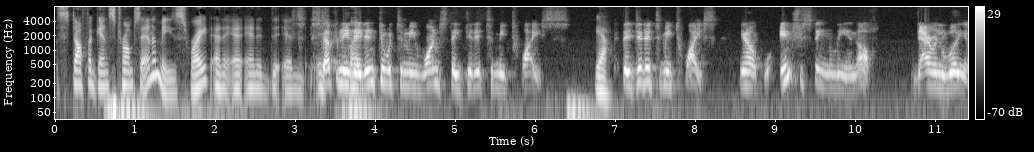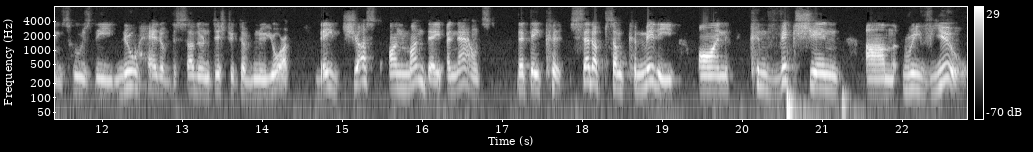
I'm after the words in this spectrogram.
stuff against Trump's enemies, right? And and and, it, and it- Stephanie, they didn't do it to me once, they did it to me twice. Yeah. They did it to me twice. You know, interestingly enough, Damian Williams, who's the new head of the Southern District of New York, they just on Monday announced that they could set up some committee on conviction um, review.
